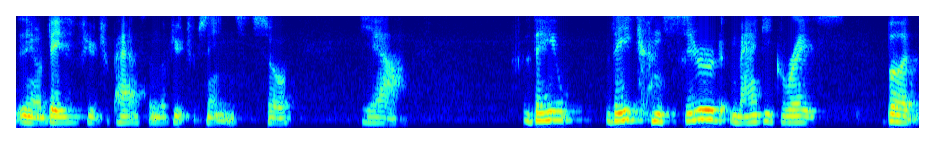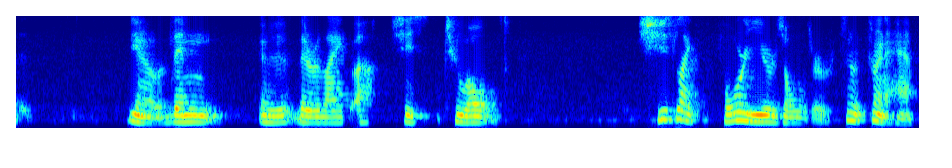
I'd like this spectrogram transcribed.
you know, Days of Future Past and the future scenes, so, yeah. They, they considered Maggie Grace, but, you know, then uh, they were like, oh, she's too old she's like four years older, three, three and a half,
